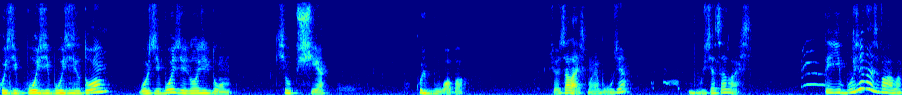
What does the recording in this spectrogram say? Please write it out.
козі бозі бозі дон. Бозі бозі лозі дон. Якийсь. Кульбоба. Все, залазь моя Бузя. Бузя, залазь. Ти її Бузя назвала?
